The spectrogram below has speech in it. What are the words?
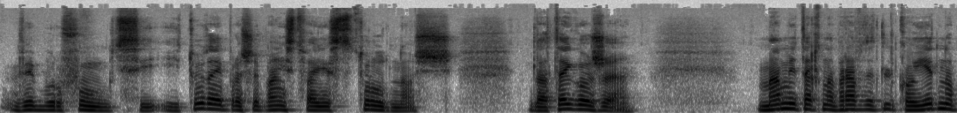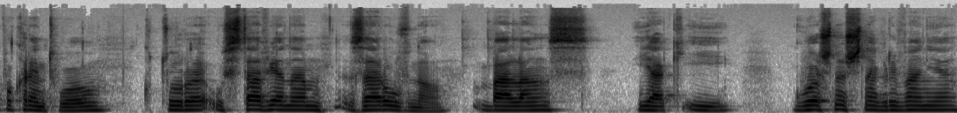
wybór funkcji. I tutaj, proszę Państwa, jest trudność, dlatego że mamy tak naprawdę tylko jedno pokrętło, które ustawia nam zarówno balans, jak i głośność nagrywania,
